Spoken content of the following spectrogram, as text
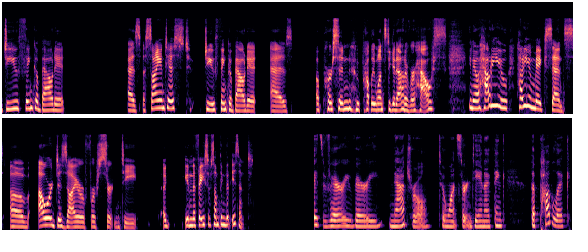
do you think about it as a scientist? Do you think about it as a person who probably wants to get out of her house you know how do you how do you make sense of our desire for certainty uh, in the face of something that isn't it's very very natural to want certainty and i think the public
